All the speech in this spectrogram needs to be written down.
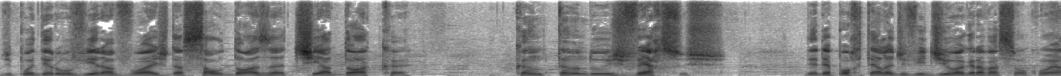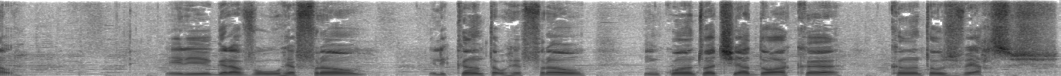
de poder ouvir a voz da saudosa Tia Doca cantando os versos. Dedé Portela dividiu a gravação com ela. Ele gravou o refrão, ele canta o refrão, enquanto a Tia Doca canta os versos.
